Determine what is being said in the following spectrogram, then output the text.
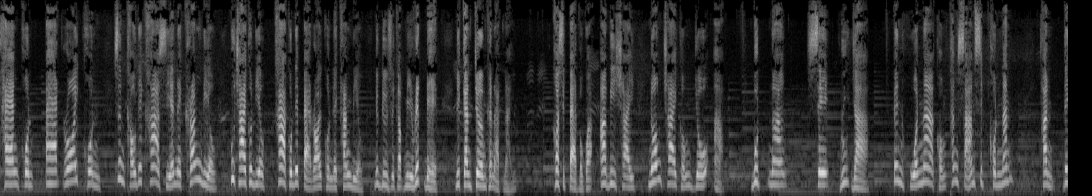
แทงคน 800 คน ซึ่งเขาได้ฆ่าเสียในครั้งเดียว ผู้ชายคนเดียวฆ่าคนได้ 800 คนในครั้งเดียว นึกดูสิครับมีฤทธิ์เดชมีการเจิมขนาดไหน ข้อ 18 บอกว่า อาบีชัยน้องชายของโยอาบ บุตรนางเซรุยา เป็นหัวหน้าของทั้ง 30 คนนั้น ท่านได้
